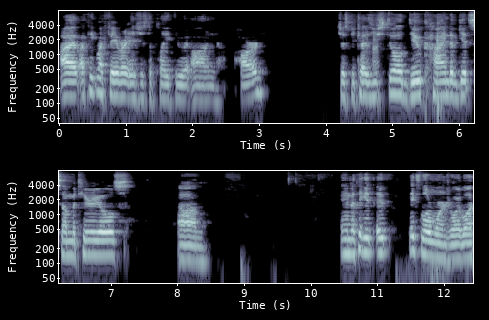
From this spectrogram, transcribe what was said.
I I think my favorite is just to play through it on hard, just because you Uh-huh. still do kind of get some materials, um, and I think it, it makes it a little more enjoyable. I,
